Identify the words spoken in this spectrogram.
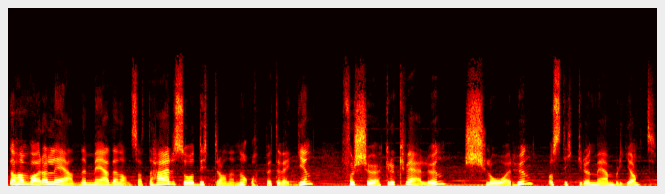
Da han var alene med den ansatte her, så dytter han henne opp etter veggen, forsøker å kvele hun, slår hun og stikker hun med en blyant.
